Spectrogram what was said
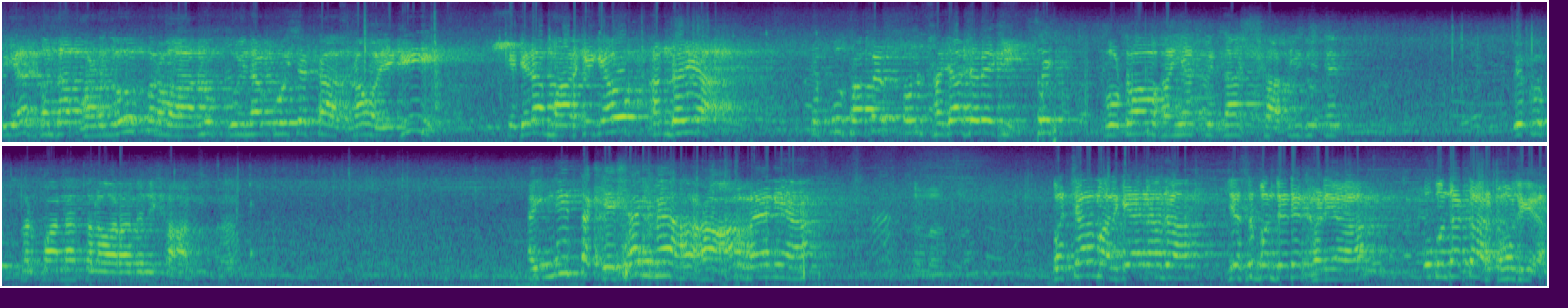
ਵੀ ਯਾਰ ਬੰਦਾ ਫੜ ਲਓ, ਪਰਿਵਾਰ ਨੂੰ ਕੋਈ ਨਾ ਕੋਈ ਤੇ ਢਾਸ ਹੋਏਗੀ ਕਿ ਜਿਹੜਾ ਮਾਰ ਕੇ ਗਿਆ ਉਹ ਅੰਦਰ ਆ। ਤੇ ਪੁਲਿਸ ਆਪੇ ਤੁਹਾਨੂੰ ਸਜ਼ਾ ਦੇਵੇਗੀ। ਫੋਟੋਆਂ ਵਿਖਾਈਆਂ ਕਿੱਦਾਂ, ਛਾਤੀ ਦੇ ਉੱਤੇ। ਦੇਖੋ ਕਿਰਪਾਨਾਂ ਤਲਵਾਰਾਂ ਦੇ ਨਿਸ਼ਾਨ। ਇੰਨੀ ਧੱਕੇਸ਼ਾਹੀ ਮੈਂ ਹੈਰਾਨ ਰਹਿ ਗਿਆ। ਬੱਚਾ ਮਰ ਗਿਆ ਇਹਨਾਂ ਦਾ, ਜਿਸ ਬੰਦੇ ਨੇ ਖੜਿਆ, ਉਹ ਬੰਦਾ ਘਰ ਪਹੁੰਚ ਗਿਆ।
